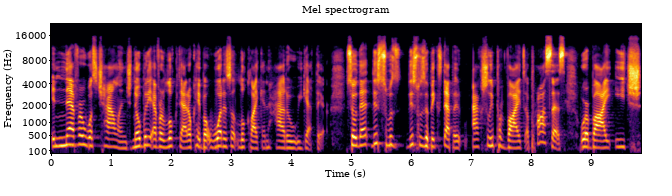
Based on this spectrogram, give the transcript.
It never was challenged. Nobody ever looked at okay, but what does it look like and how do we get there? So that this was this was a big step. It actually provides a process whereby each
